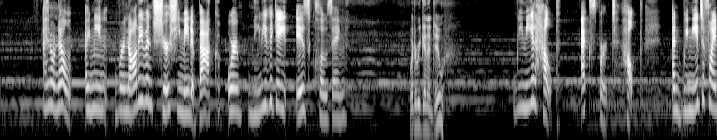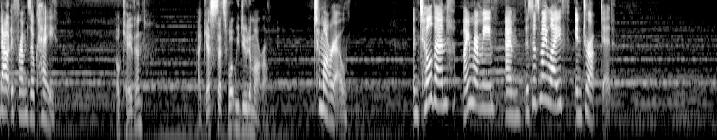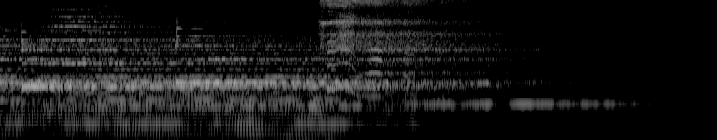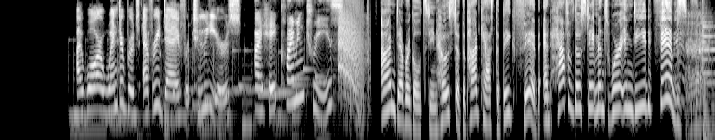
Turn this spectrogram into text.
I don't know. I mean, we're not even sure she made it back, or maybe the gate is closing. What are we gonna do? We need help. Expert help. And we need to find out if Rem's okay. Okay then. I guess that's what we do tomorrow. Tomorrow. Until then, I'm Remy, and this is my life interrupted. I wore winter boots every day for two years. I hate climbing trees. I'm Deborah Goldstein, host of the podcast The Big Fib, and half of those statements were indeed fibs.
